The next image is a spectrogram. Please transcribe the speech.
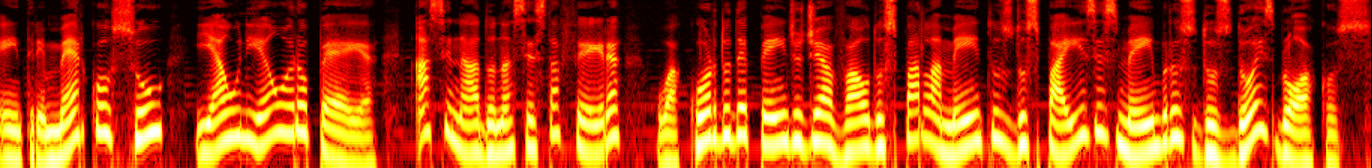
entre Mercosul e a União Europeia. Assinado na sexta-feira, o acordo depende de aval dos parlamentos dos países membros dos dois blocos.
